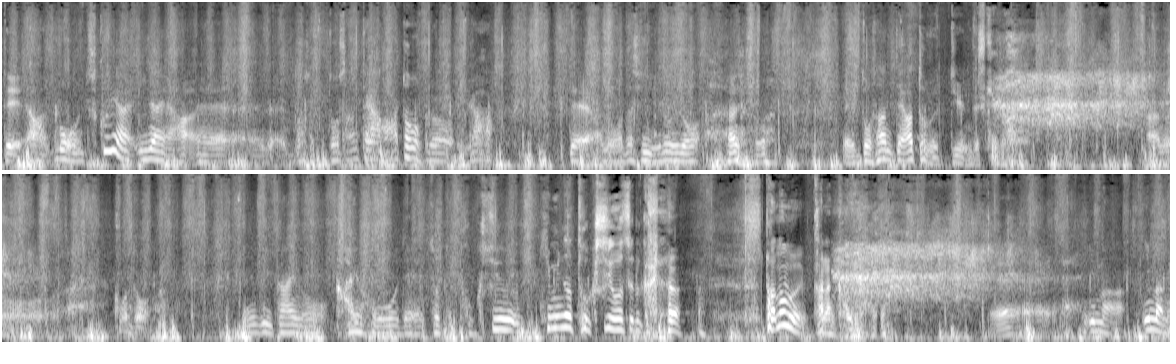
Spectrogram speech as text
てあもう着くやいなや、えー、ドサンテアトム君いやであの私いろいろあの、えドサンテアトムっていうんですけど。あの OB 会の開放でちょっと特集君の特集をするから頼むかなんか、えー、今今の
